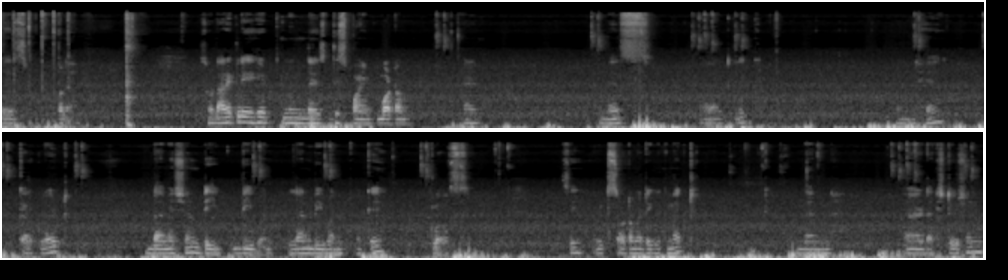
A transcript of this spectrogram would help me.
base plane so directly hit this this point bottom. And this right click. And here calculate dimension d b1 len b1 okay? Close. See it's automatically connect then add extrusion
